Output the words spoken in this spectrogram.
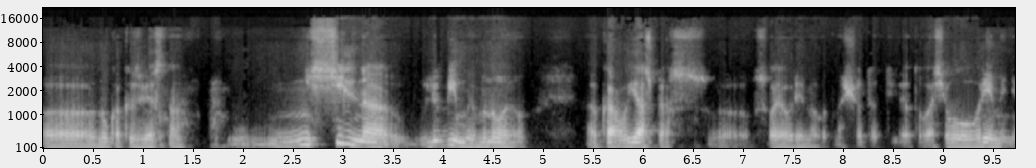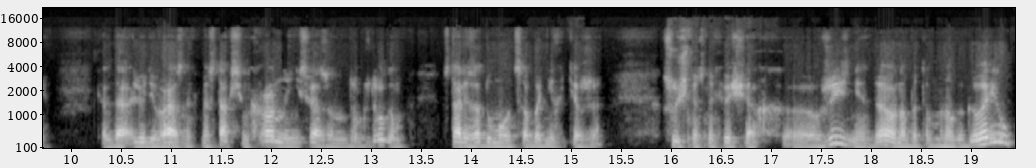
Э, ну, как известно, не сильно любимый мною Карл Ясперс в свое время вот насчет этого осевого времени, когда люди в разных местах синхронно и не связаны друг с другом, стали задумываться об одних и тех же сущностных вещах э, в жизни, да, он об этом много говорил,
